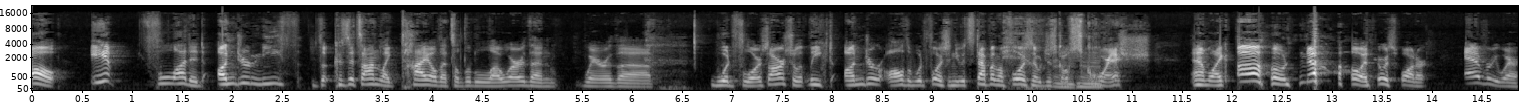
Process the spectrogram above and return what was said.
Oh, it flooded underneath the because it's on like tile that's a little lower than where the wood floors are, so it leaked under all the wood floors, and you would step on the floors and it would just go squish. And I'm like, oh no! And there was water everywhere,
